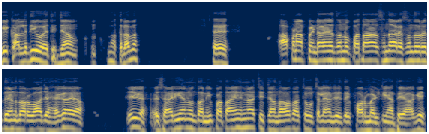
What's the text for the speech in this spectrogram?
ਗਈ ਕੱਲ ਦੀ ਹੋਏ ਤੀਜਾਂ, ਮਤਲਬ। ਤੇ ਆਪਣਾ ਪਿੰਡਾਂ 'ਚ ਤੁਹਾਨੂੰ ਪਤਾ ਸੰਧਾਰੇ ਸੰਧੂਰੇ ਦੇਣ ਦਾ ਰਿਵਾਜ ਹੈਗਾ ਆ। ਠੀਕ ਹੈ ਇਹ ਸ਼ਹਿਰੀਆਂ ਨੂੰ ਤਾਂ ਨਹੀਂ ਪਤਾ, ਇਹਨਾਂ ਚੀਜ਼ਾਂ ਦਾ ਉਹ ਤਾਂ ਚੋਚਲਿਆਂ ਜੇ ਤੇ ਫਾਰਮੈਲਿਟੀਆਂ ਤੇ ਆ ਗਏ।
